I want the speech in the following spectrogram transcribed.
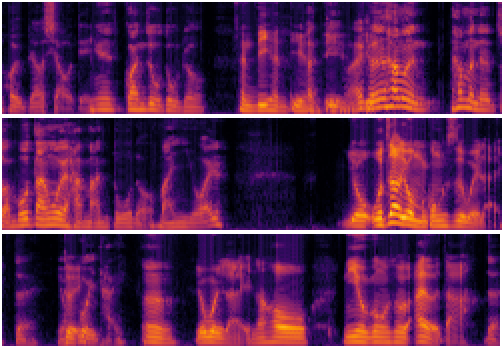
会比较小一点，因为关注度就很低很低很低嘛。哎、可是他们他们的转播单位还蛮多的哦，蛮意外的。有我知道有我们公司未来，对，有对柜台，嗯，有未来，然后你有跟我说有艾尔达，对，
